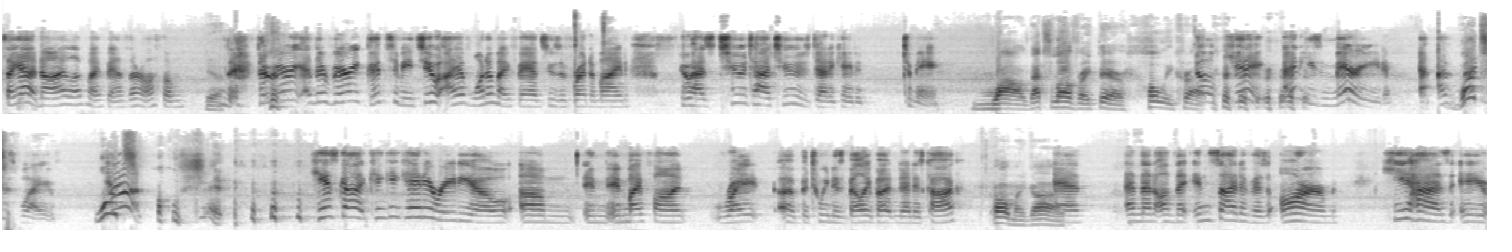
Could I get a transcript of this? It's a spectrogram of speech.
So yeah, no, I love my fans. They're awesome. Yeah. They're, they're very and they're very good to me too. I have one of my fans who's a friend of mine who has two tattoos dedicated to me. Wow, that's love right there. Holy crap. No kidding. and he's married. I've What? met his wife. what? Yeah. Oh shit. He's got Kinky Katie Radio um, in in my font right uh, between his belly button and his cock, oh my god. and and then on the inside of his arm, he has a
